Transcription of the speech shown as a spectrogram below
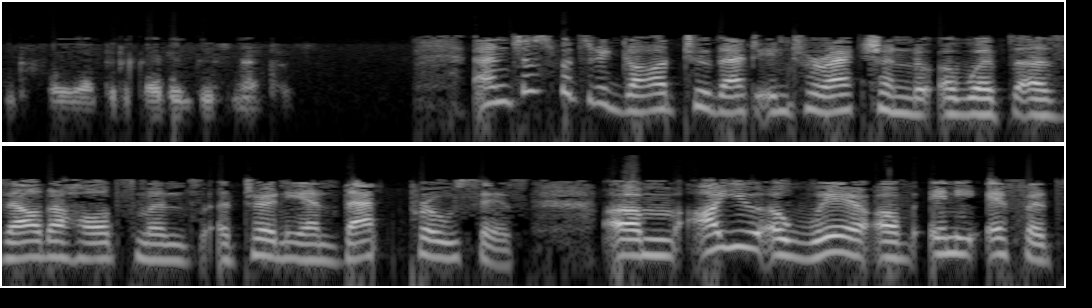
put forward regarding these matters. And just with regard to that interaction with uh, Zelda Holtzman's attorney and that process, um, are you aware of any efforts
